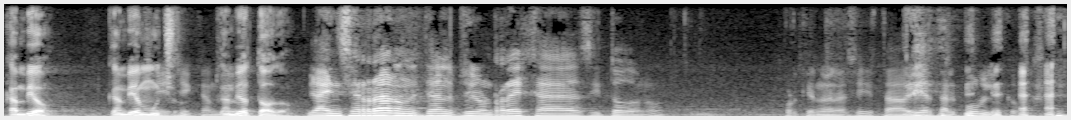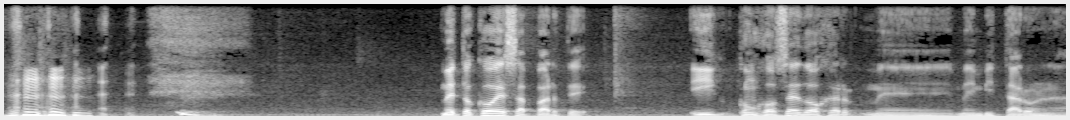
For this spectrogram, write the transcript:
Cambió. Cambió mucho. sí, cambió. cambió. todo. La encerraron, literal, le pusieron rejas y todo, ¿no? Porque no era así, estaba abierta al público. Me tocó esa parte. Y con José Doher me, me invitaron a,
